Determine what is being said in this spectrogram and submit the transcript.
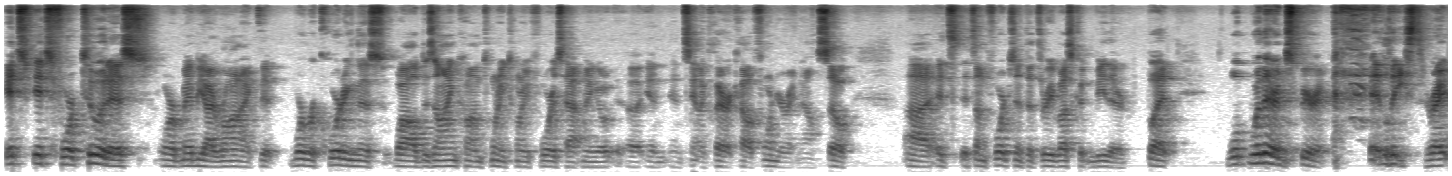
It's it's fortuitous or maybe ironic that we're recording this while DesignCon 2024 is happening uh, in, in Santa Clara, California, right now. So uh, it's it's unfortunate the three of us couldn't be there, but we're there in spirit, at least, right?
